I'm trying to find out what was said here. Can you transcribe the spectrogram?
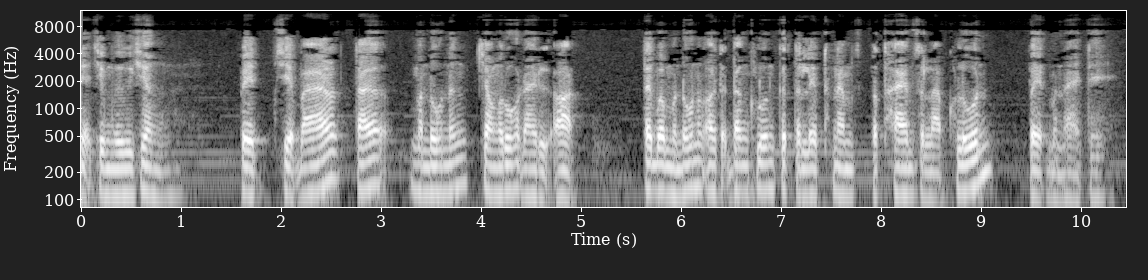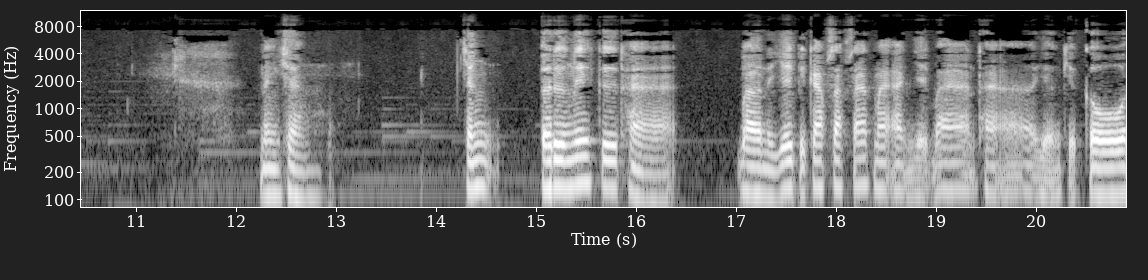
អ្នកជំងឺចឹងពេទ្យព្យាបាលតើមនុស្សនឹងចង់រស់ដែរឬអត់តែបើមនុស្សនឹងឲ្យតែដឹងខ្លួនគិតតែលេបថ្នាំបន្ថែមសម្រាប់ខ្លួនពេទ្យមិនអាចទេនឹងចឹងចឹងរឿងនេះគឺថា បើនិយាយពីការផ្សះផ្សាមកអាចនិយាយបានថាយើងជាកូន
